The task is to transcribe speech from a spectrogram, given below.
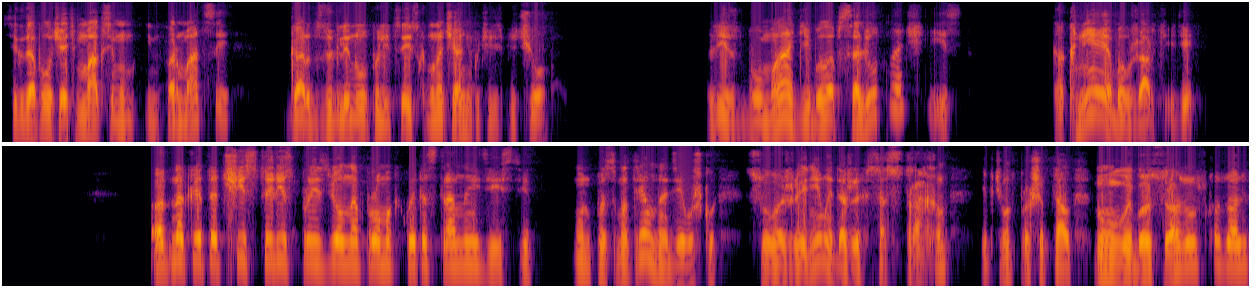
всегда получать максимум информации, Гард заглянул полицейскому начальнику через плечо. Лист бумаги был абсолютно чист, как небо в жаркий день. Однако этот чистый лист произвел на промо какое-то странное действие. Он посмотрел на девушку с уважением и даже со страхом и почему-то прошептал: "Ну, вы бы сразу сказали.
